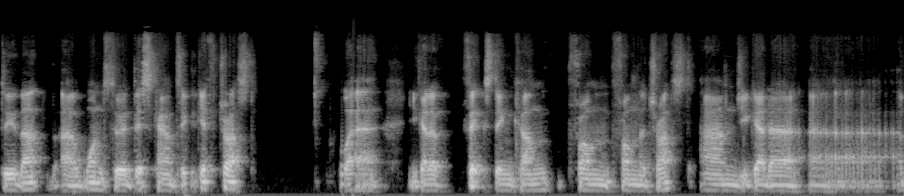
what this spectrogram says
do that. Uh, one through a discounted gift trust, where you get a fixed income from from the trust, and you get a, a, a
